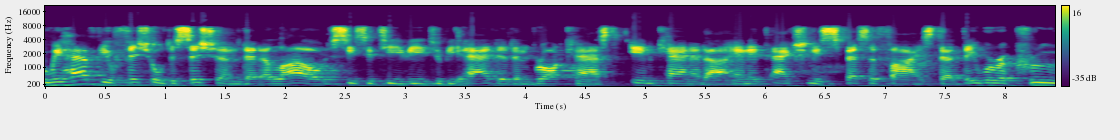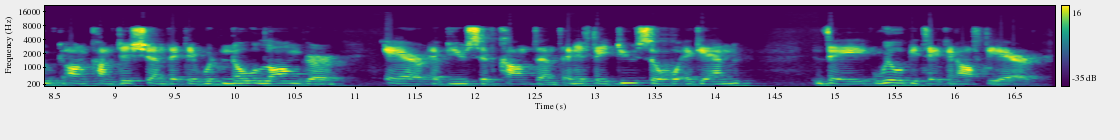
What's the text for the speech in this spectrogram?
we have the official decision that allowed CCTV to be added and broadcast in Canada, and it actually specifies that they were approved on condition that they would no longer air abusive content. And if they do so again, they will be taken off the air.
